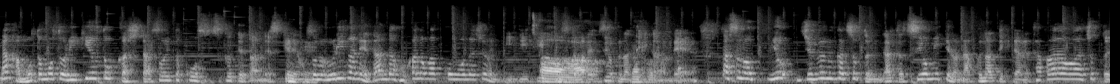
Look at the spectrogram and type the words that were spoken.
なんかもともと力を特化したそういったコース作ってたんですけれども、うんその売りがね、だんだん他の学校も同じように力コースとかで強くなってきたので、だそのよ自分がちょっとなった強みっていうのはなくなってきたので、高輪はちょっと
